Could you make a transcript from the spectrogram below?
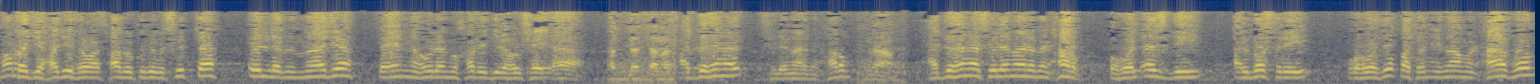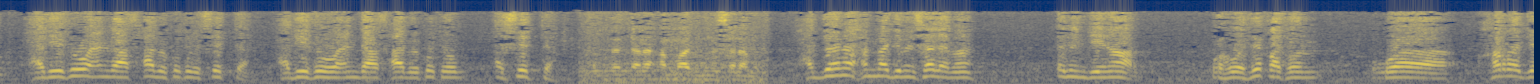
خرج حديثه أصحاب الكتب الستة إلا ابن ماجه فإنه لم يخرج له شيئا. حدثنا حدثنا سليمان بن حرب. نعم. حدثنا سليمان بن حرب وهو الأزدي البصري وهو ثقة إمام حافظ حديثه عند أصحاب الكتب الستة. حديثه عند أصحاب الكتب الستة. حدثنا حماد بن سلمة. حدثنا حماد بن سلمة ابن دينار وهو ثقة وخرج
